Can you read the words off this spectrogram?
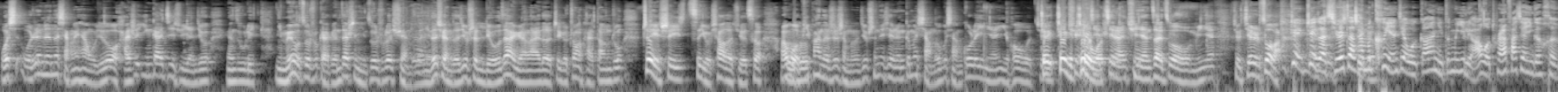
我想我认真的想了一想，我觉得我还是应该继续研究原子物理。你没有做出改变，但是你做出了选择，你的选择就是留在原来的这个状态当中，这也是一次有效的决策。而我批判的是什么呢？就是那些人根本想都不想，过了一年以后，我就这这个既然去年在做，我明年就接着做吧。这这个其实，在他们科研界，我刚刚你这么一聊，我突然发现一个很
